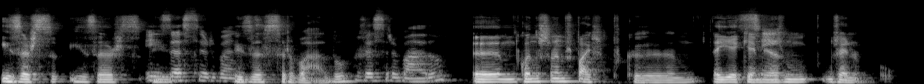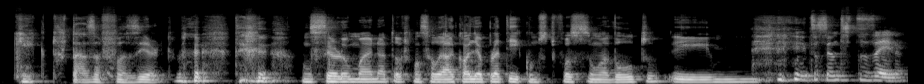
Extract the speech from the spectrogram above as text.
exerce, exerce, exacerbante, exacerbado exacerbado. um, quando nos tornamos pais, porque um, aí é que é Sim. mesmo género. O que é que tu estás a fazer? um ser humano à tua responsabilidade que olha para ti como se tu fosses um adulto e e tu sentes-te zero.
